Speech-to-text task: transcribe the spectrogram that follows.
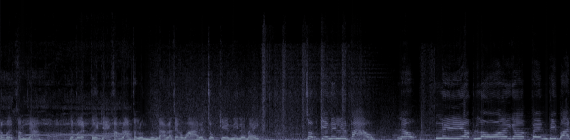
ระเบิดคำยามระเบิดปืนใหญ่คำรามถล่มดุนดาราชกวาลแล้วจบเกมนี้เลยไหมจบเกมนี้หรือเปล่า แล้วเรียบร้อยครับเป็นพี่บัต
